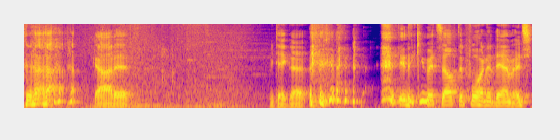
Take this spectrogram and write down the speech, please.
Got it. We take that. Dude, the Q itself did 400 damage.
